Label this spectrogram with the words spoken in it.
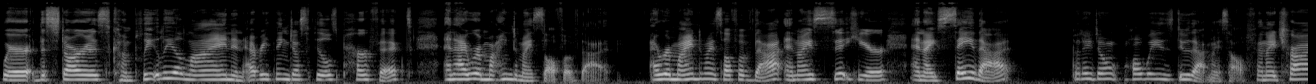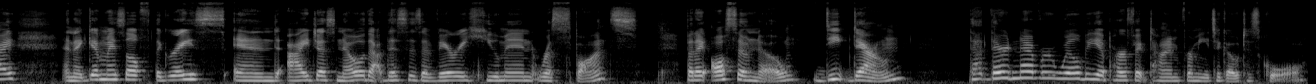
where the stars completely align and everything just feels perfect. And I remind myself of that. I remind myself of that. And I sit here and I say that, but I don't always do that myself. And I try and I give myself the grace. And I just know that this is a very human response. But I also know deep down that there never will be a perfect time for me to go to school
